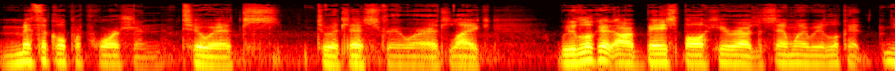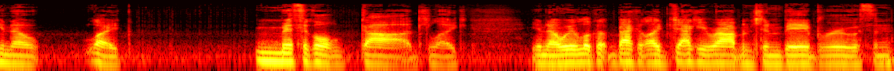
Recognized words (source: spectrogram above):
mythical proportion to its to its history, where it's like we look at our baseball heroes the same way we look at you know like mythical gods, like you know we look at back at like Jackie Robinson, Babe Ruth, and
